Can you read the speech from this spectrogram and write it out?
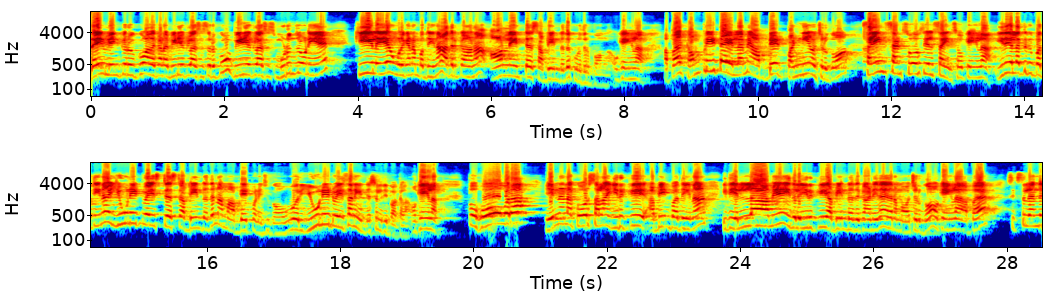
டிரைவ் லிங்க் இருக்கும் அதுக்கான வீடியோ கிளாஸஸ் இருக்கும். வீடியோ கிளாஸஸ் முடிஞ்சோடனே கீழேயே உங்களுக்கு என்ன பார்த்தீங்கன்னா அதற்கான ஆன்லைன் டெஸ்ட் அப்படின்றது கொடுத்துருப்பாங்க. ஓகேங்களா அப்போ கம்ப்ளீட்டாக எல்லாமே அப்டேட் பண்ணியே வச்சிருக்கோம். சயின்ஸ் அண்ட் சோசியல் சயின்ஸ் ஓகேங்களா இது எல்லாத்துக்கும் பார்த்தீங்கன்னா யூனிட் வைஸ் டெஸ்ட் அப்படின்றத நம்ம அப்டேட் பண்ணி வச்சிருக்கோம். ஒவ்வொரு யூனிட் வைஸாக நீங்கள் டெஸ்ட் எழுதி பார்க்கலாம். ஓகேங்களா இப்போ ஓவரா என்னென்ன கோர்ஸ் எல்லாம் இருக்கு அப்படின்னு பார்த்தீங்கன்னா இது எல்லாமே இதுல இருக்கு அப்படின்றதுக்காண்டி தான் இதை நம்ம வச்சிருக்கோம். ஓகேங்களா அப்போ சிக்ஸ்த்ல இருந்து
